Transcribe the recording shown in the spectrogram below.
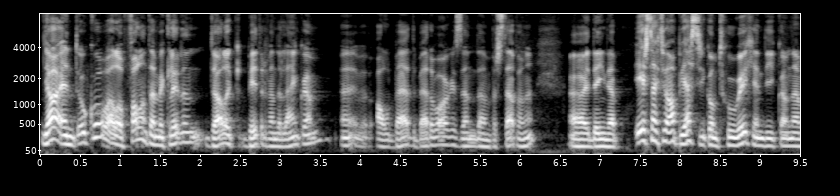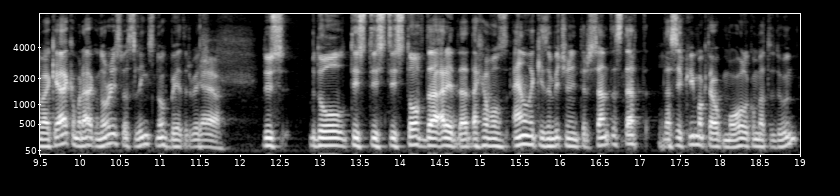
Ja, en ook wel, wel opvallend dat McLaren duidelijk beter van de lijn kwam. Eh, allebei, de beide wagens, dan, dan Verstappen. Hè. Eh, ik denk dat... Eerst dachten we, oh, Piastri komt goed weg. En die kwam dan wel kijken. Maar eigenlijk Norris was links nog beter weg. Ja, ja. Dus, ik bedoel, het is, het is, het is tof. Dat, allee, dat, dat gaf ons eindelijk eens een beetje een interessante start. Dat circuit maakt dat ook mogelijk om dat te doen.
